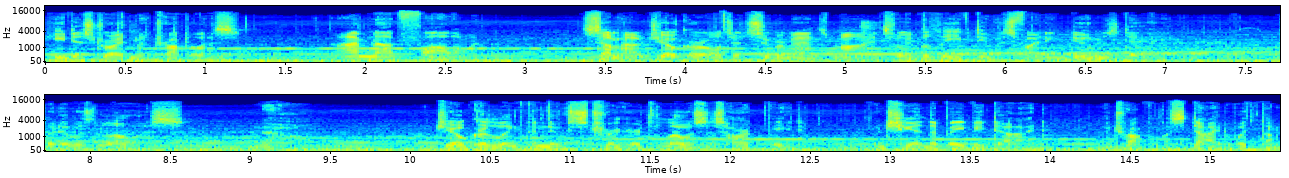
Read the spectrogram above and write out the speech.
he destroyed Metropolis. I'm not following. Somehow Joker altered Superman's mind, so he believed he was fighting Doomsday. But it was Lois. No. Joker linked the nuke's trigger to Lois's heartbeat. When she and the baby died, Metropolis died with them.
